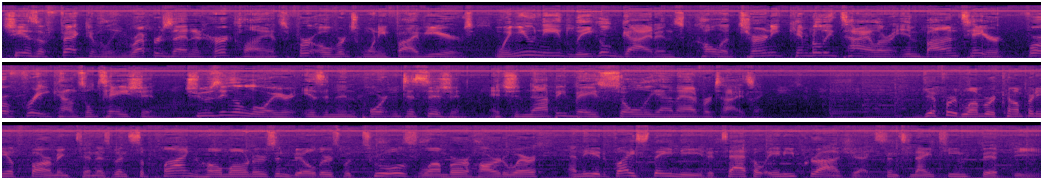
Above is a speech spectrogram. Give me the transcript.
she has effectively represented her clients for over 25 years. When you need legal guidance, call attorney Kimberly Tyler in Bonne Terre for a free consultation. Choosing a lawyer is an important decision and should not be based solely on advertising. Gifford Lumber Company of Farmington has been supplying homeowners and builders with tools, lumber, hardware, and the advice they need to tackle any project since 1950.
